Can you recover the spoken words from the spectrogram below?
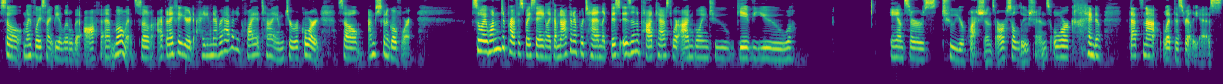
so my voice might be a little bit off at moments. So I but I figured I never have any quiet time to record. So I'm just going to go for it. So I wanted to preface by saying like I'm not going to pretend like this isn't a podcast where I'm going to give you answers to your questions or solutions or kind of that's not what this really is.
